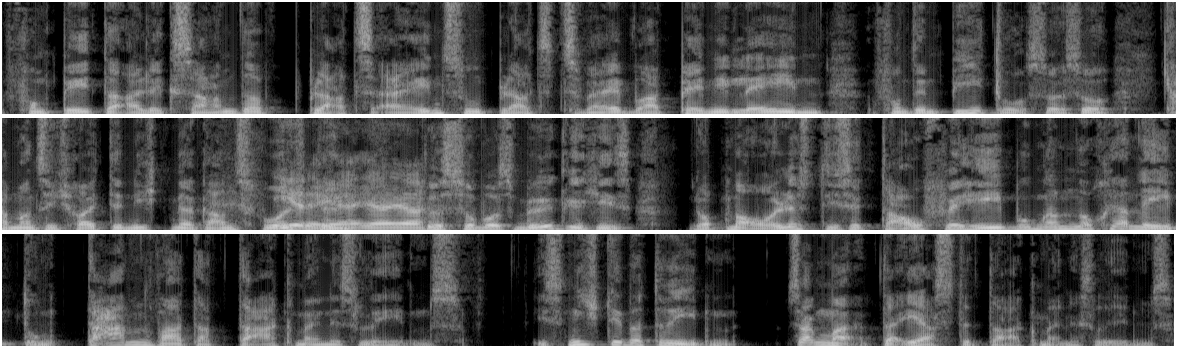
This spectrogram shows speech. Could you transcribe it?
von Peter Alexander Platz eins und Platz zwei war Penny Lane von den Beatles. Also kann man sich heute nicht mehr ganz vorstellen, ja, ja, ja. dass sowas möglich ist. Da hat man alles diese Taufehebungen noch erlebt und dann war der Tag meines Lebens. Ist nicht übertrieben. Sagen wir der erste Tag meines Lebens.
